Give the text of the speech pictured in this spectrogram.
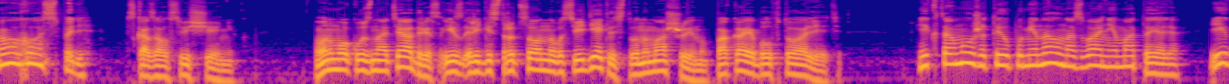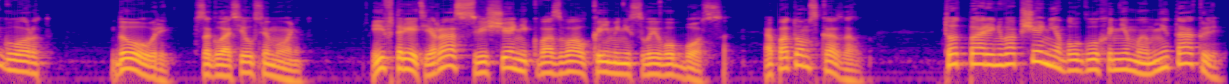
«О, Господи!» – сказал священник. Он мог узнать адрес из регистрационного свидетельства на машину, пока я был в туалете. «И к тому же ты упоминал название мотеля и город». «Доури», – согласился Монет. И в третий раз священник возвал к имени своего босса, а потом сказал – тот парень вообще не был глухонемым, не так ли?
